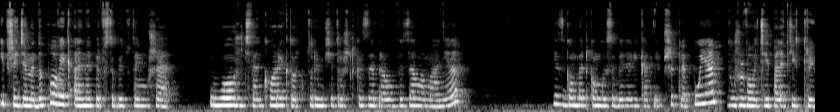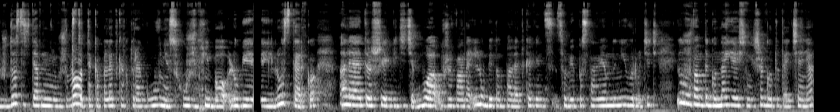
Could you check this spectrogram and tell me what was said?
I przejdziemy do powiek, ale najpierw sobie tutaj muszę ułożyć ten korektor, który mi się troszeczkę zebrał w załamanie. I z gąbeczką go sobie delikatnie przyklepuję. Używałam tej paletki, której już dosyć dawno nie używałam. To taka paletka, która głównie służy mi, bo lubię jej lusterko, ale też jak widzicie była używana i lubię tą paletkę, więc sobie postanowiłam do niej wrócić. I używam tego najjaśniejszego tutaj cienia.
